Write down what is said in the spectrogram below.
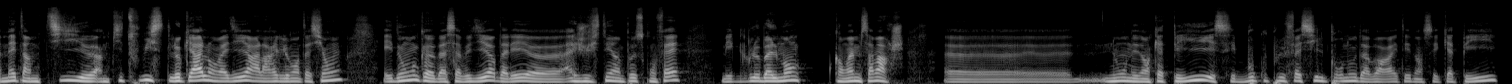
mettre un petit, euh, un petit twist local, on va dire, à la réglementation. Et donc, euh, bah, ça veut dire d'aller euh, ajuster un peu ce qu'on fait. Mais globalement, quand même, ça marche. nous, on est dans quatre pays et c'est beaucoup plus facile pour nous d'avoir été dans ces quatre pays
